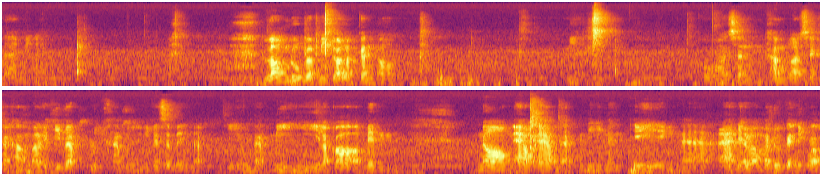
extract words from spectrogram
ได้ไหมนะ ลองดูแบบนี้ก่อนละกันเนาะเนี่ยเพราะว่าฉันทำแล้วฉันก็ทำอะไรที่แบบหลุดคามือนี้ก็จะเป็นแบบที่แบบนี้แล้วก็เป็นน้อง LL แบบนี้นั่นเองนะอ่าเดี๋ยวเรามาดูกันดีกว่า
